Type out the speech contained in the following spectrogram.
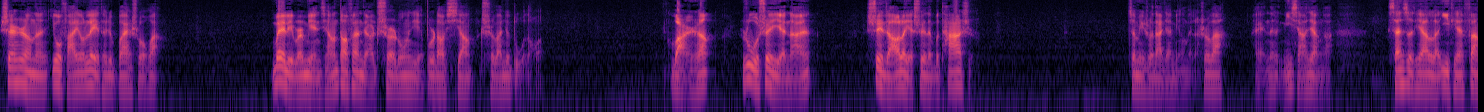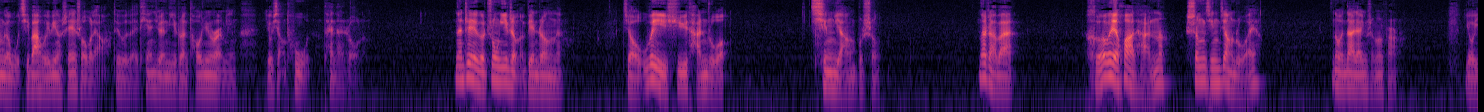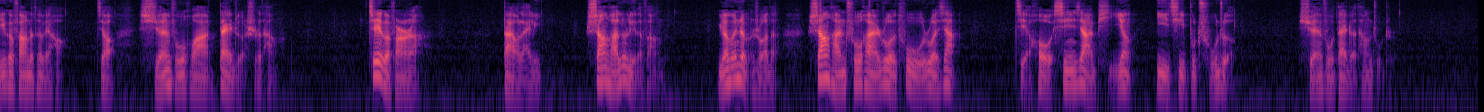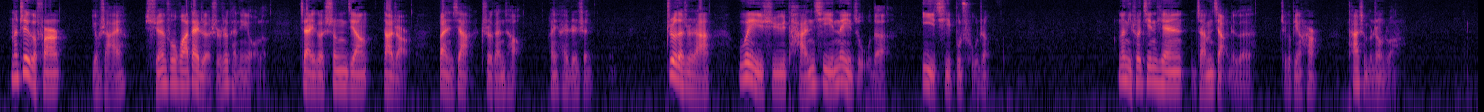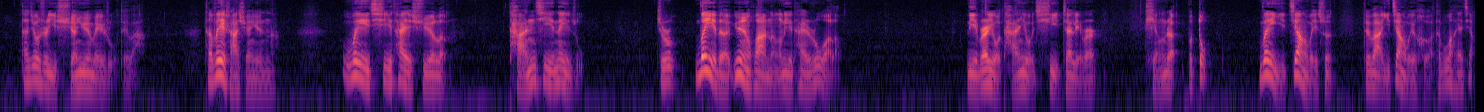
身上呢又乏又累，他就不爱说话。胃里边勉强到饭点吃点东西，不知道香，吃完就堵得慌。晚上入睡也难。睡着了也睡得不踏实，这么一说，大家明白了是吧？哎，那你想想啊，三四天了，一天犯个五七八回病，谁也受不了，对不对？天旋地转，头晕耳鸣，又想吐，太难受了。那这个中医怎么辨证呢？叫胃虚痰浊，清阳不升。那咋办？和胃化痰呢？升清降浊呀。那我问大家用什么方？有一个方子特别好，叫悬浮花代赭石汤。这个方啊，大有来历，《伤寒论》里的方子。原文怎么说的？伤寒出汗，若吐若下，解后心下痞硬，益气不除者，悬浮代赭汤主之。那这个方有啥呀？悬浮花代赭石是肯定有了。再一个生姜、大枣、半夏、炙甘草，哎，还有人参，治的是啥？胃虚痰气内阻的益气不除症。那你说今天咱们讲这个这个病号，它什么症状？它就是以眩晕为主，对吧？它为啥眩晕呢？胃气太虚了，痰气内阻，就是。胃的运化能力太弱了，里边有痰有气在里边停着不动，胃以降为顺，对吧？以降为和，它不往下降，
